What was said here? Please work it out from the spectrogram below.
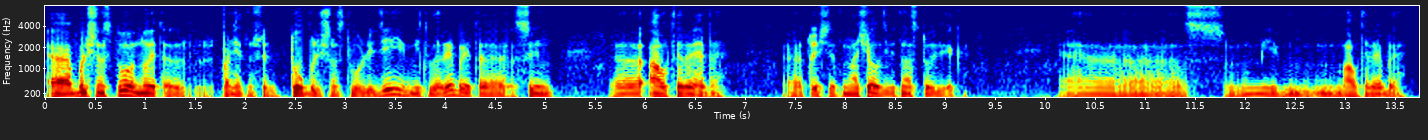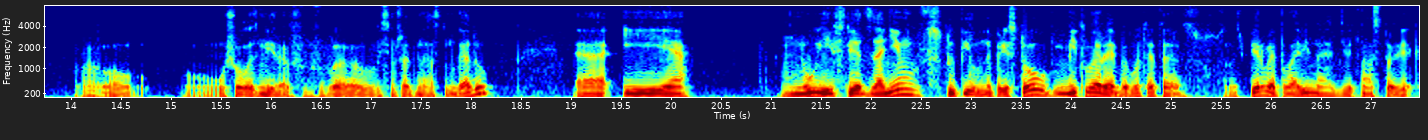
э, большинство, ну это понятно, что это то большинство людей, Митлер Рэбе это сын э, Алтер Рэбе, то есть это начало 19 века. Э, ушел из мира в 812 году. Э, и, ну и вслед за ним вступил на престол Митла Рэбе. Вот это значит, первая половина XIX века.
